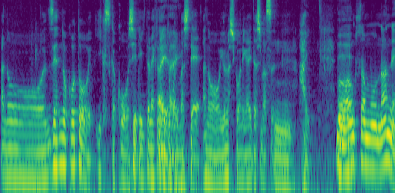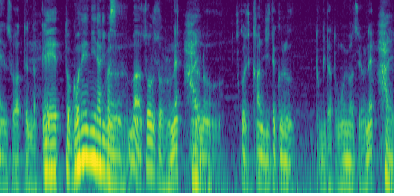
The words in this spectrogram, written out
あの禅のことをいくつかこう教えていただきたいと思いまして、はいはい、あのよろしくお願いいたします。うん、はい。まあ、青木さんも何年座ってんだっけ？えー、っと5年になります、うん、まあそろそろね、はい、あの少し感じてくる時だと思いますよね。はい、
